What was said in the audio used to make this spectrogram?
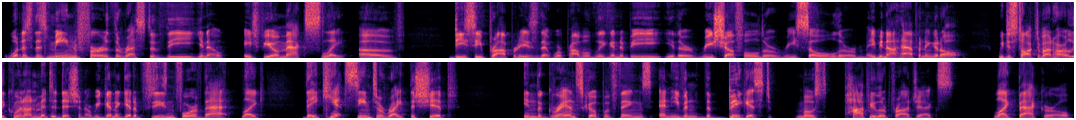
What does this mean for the rest of the, you know, HBO Max slate of DC properties that were probably going to be either reshuffled or resold or maybe not happening at all? We just talked about Harley Quinn on Mint Edition. Are we going to get a season four of that? Like, they can't seem to right the ship in the grand scope of things, and even the biggest, most popular projects like Batgirl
